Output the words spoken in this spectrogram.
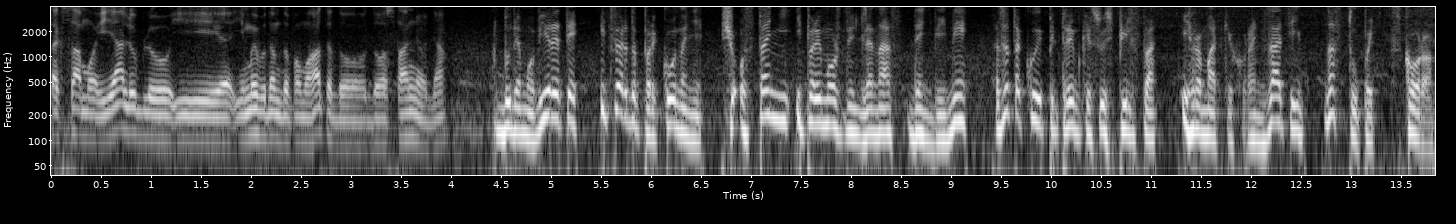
так само і я люблю, і, ми будемо допомагати до, до останнього дня. Будемо вірити і твердо переконані, що останній і переможний для нас день війни за такої підтримки суспільства і громадських організацій наступить скоро.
